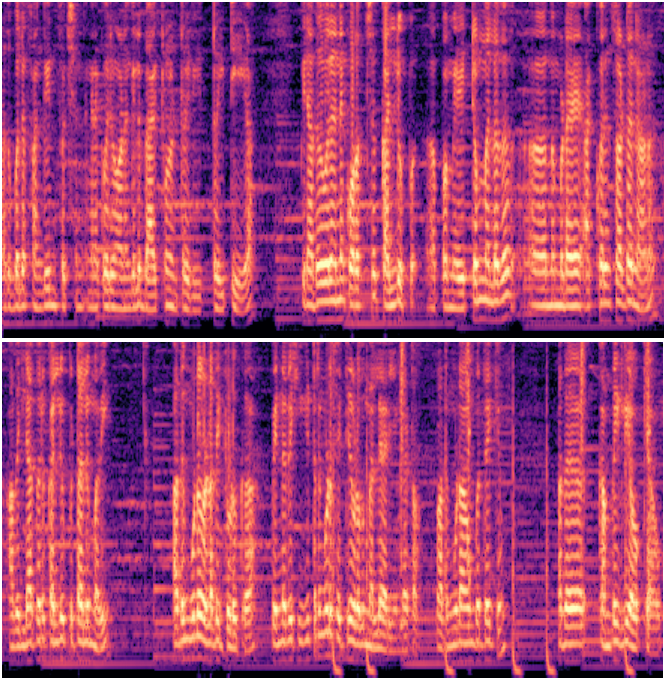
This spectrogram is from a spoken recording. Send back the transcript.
അതുപോലെ ഫംഗൽ ഇൻഫെക്ഷൻ അങ്ങനെയൊക്കെ വരുവാണെങ്കിൽ ബാക്ടോളിന് ട്രീറ്റ് ചെയ്യുക. പിന്നെ അതുപോലെ തന്നെ കുറച്ച് കല്ലുപ്പ്. അപ്പം ഏറ്റവും നല്ലത് നമ്മുടെ അക്വറൻ സാൾട്ട് തന്നെയാണ് അതില്ലാത്തൊരു കല്ലുപ്പ് ഇട്ടാലും മതി. അതും കൂടെ വെള്ളത്തിൽ ഇട്ട് കൊടുക്കുക. പിന്നെ ഒരു ഹീറ്ററും കൂടെ സെറ്റ് ചെയ്ത് കൊടുക്കുന്നത് നല്ലതായിരിക്കും കേട്ടോ. അപ്പോൾ അതും കൂടെ ആകുമ്പോഴത്തേക്കും അത് കംപ്ലീറ്റ്ലി ഓക്കെ ആവും.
